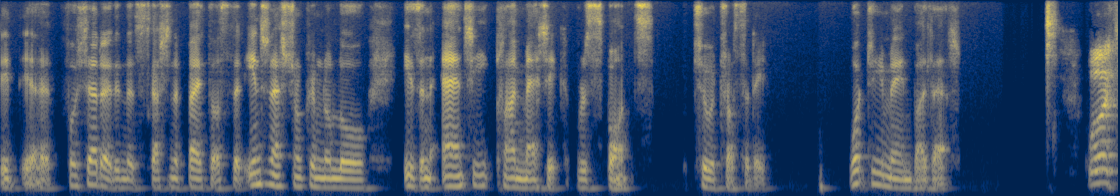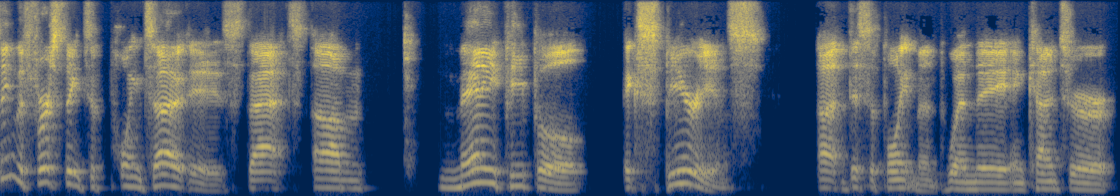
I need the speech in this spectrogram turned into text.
it, uh, foreshadowed in the discussion of Bathos, that international criminal law is an anti-climatic response to atrocity. What do you mean by that? Well, I think the first thing to point out is that um, many people experience uh, disappointment when they encounter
